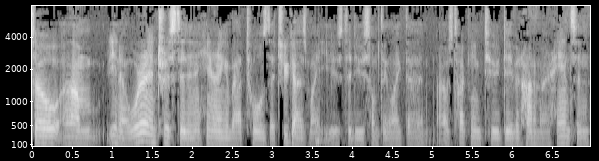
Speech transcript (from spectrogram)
So, um, you know, we're interested in hearing about tools that you guys might use to do something like that. I was talking to David Heinemeier Hansson,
